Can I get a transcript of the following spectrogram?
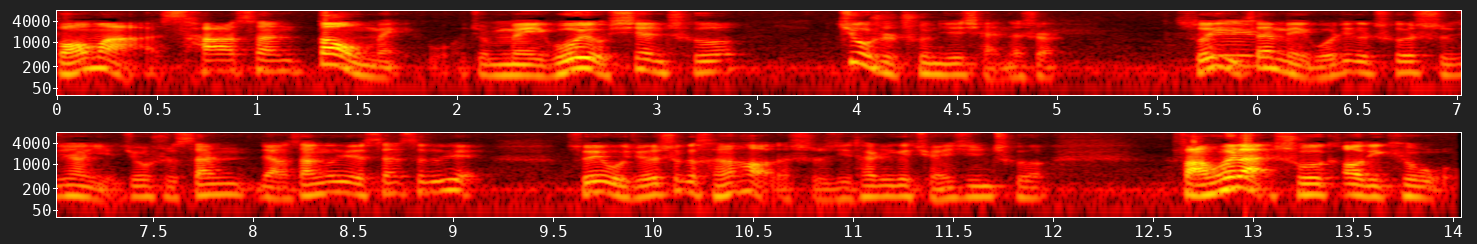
宝马叉三到美国，就美国有现车。就是春节前的事儿，所以在美国这个车实际上也就是三两三个月、三四个月，所以我觉得是个很好的时机。它是一个全新车。返回来说奥迪 Q 五，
